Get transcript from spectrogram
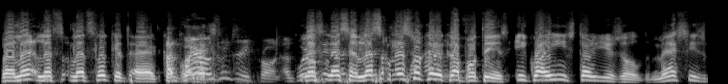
But let, let's let's look at uh, a couple. Aguero's Of, injury prone. Aguero let's gets listen. Let's let's look at a couple of things. Higuain is thirty years old. Messi is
